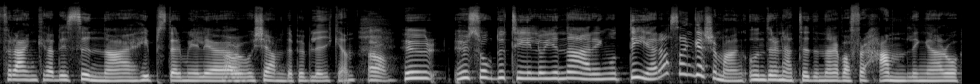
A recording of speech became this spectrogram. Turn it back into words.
förankrade i sina hipstermiljöer ja. och kände publiken. Ja. Hur, hur såg du till att ge näring åt deras engagemang under den här tiden när det var förhandlingar och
